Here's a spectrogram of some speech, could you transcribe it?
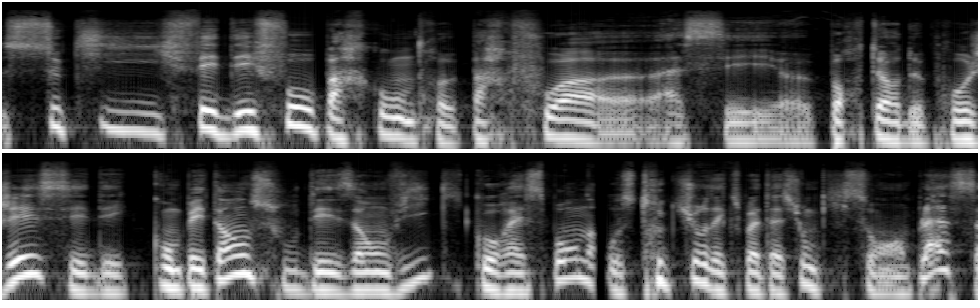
Ce qui fait défaut par contre parfois euh, à ces euh, porteurs de projets, c'est des compétences ou des envies qui correspondent aux structures d'exploitation qui sont en place.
